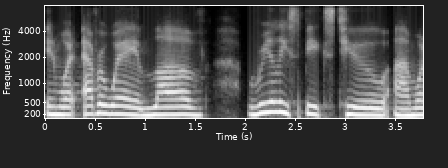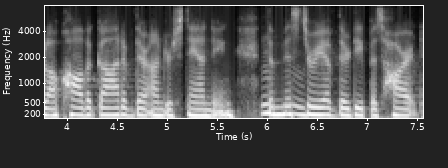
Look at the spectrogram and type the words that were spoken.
in whatever way love really speaks to um, what I'll call the God of their understanding, mm-hmm. the mystery of their deepest heart.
